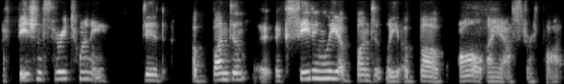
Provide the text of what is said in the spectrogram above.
Ephesians 3:20 did abundant, exceedingly abundantly above all I asked or thought.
